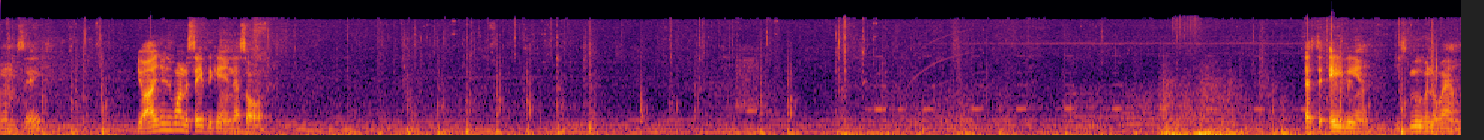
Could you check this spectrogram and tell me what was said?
Want to save? Yo, I just want to save the game, that's all. That's the alien. He's moving around.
